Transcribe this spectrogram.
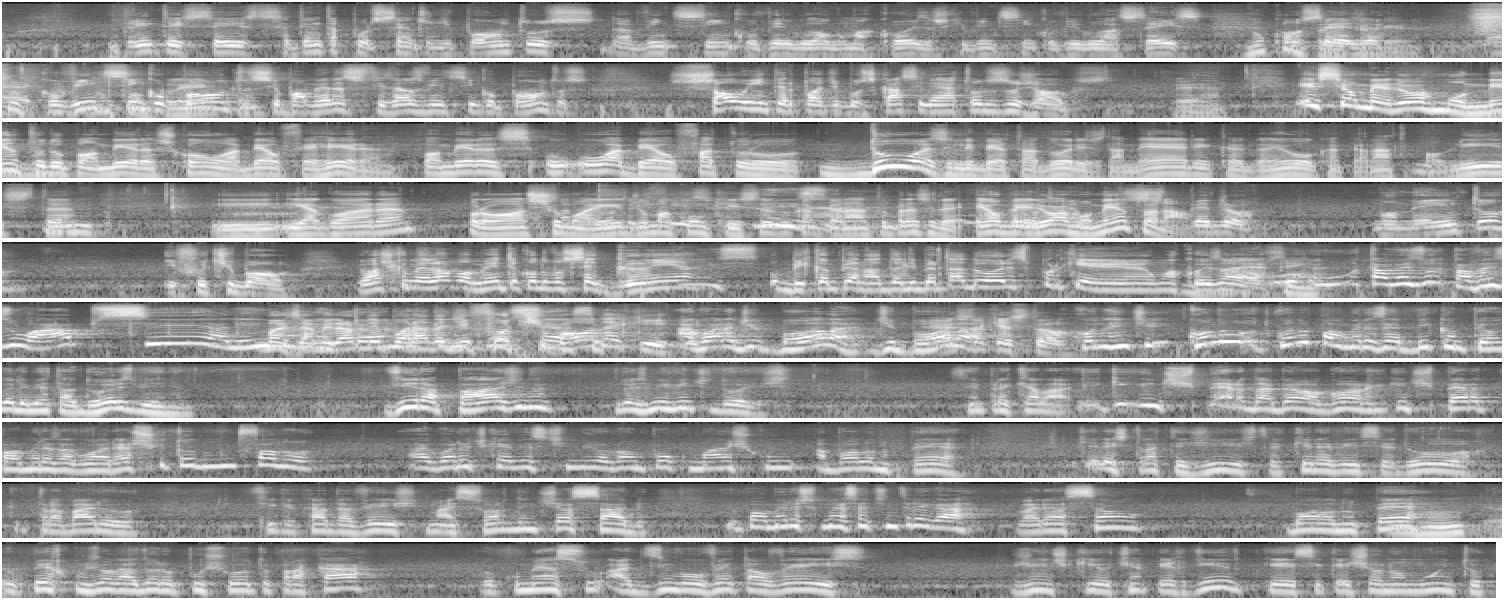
36, 70% de pontos, dá 25, alguma coisa, acho que 25,6. Não Ou seja, é, com 25 pontos, se o Palmeiras fizer os 25 pontos, só o Inter pode buscar se ganhar todos os jogos. É. Esse é o melhor momento do Palmeiras com o Abel Ferreira. Palmeiras, o, o Abel faturou duas Libertadores da América, ganhou o Campeonato Paulista hum. e, e, agora próximo aí de uma difícil. conquista do Campeonato Brasileiro. É o melhor momento ou não? Pedro, momento e futebol. Eu acho que o melhor momento é quando você ganha o bicampeonato da Libertadores, porque é uma coisa o, talvez, o, talvez o ápice ali. Mas é a melhor temporada de futebol processo. da equipe. Agora, de bola, de bola. Essa é a questão. Quando, a gente, quando, quando o Palmeiras é bicampeão da Libertadores, Bini, vira a página 2022. Sempre aquela. O que a gente espera do Abel agora? O que a gente espera do Palmeiras agora? Acho que todo mundo falou. Agora a gente quer ver esse time jogar um pouco mais com a bola no pé que ele é estrategista, que ele é vencedor, que o trabalho fica cada vez mais sólido, a gente já sabe. E o Palmeiras começa a te entregar variação, bola no pé, uhum. eu perco um jogador, eu puxo outro para cá, eu começo a desenvolver talvez gente que eu tinha perdido, porque se questionou muito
